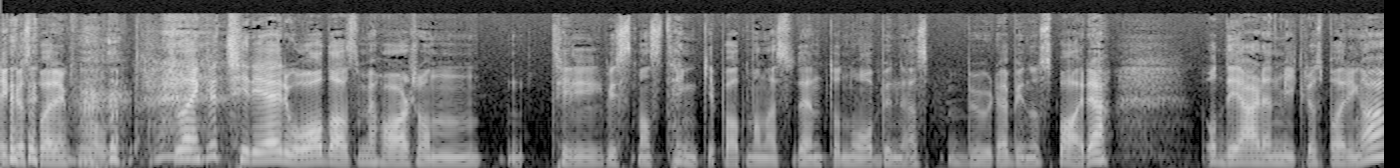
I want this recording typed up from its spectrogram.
Mikrosparing for holde. Så det er egentlig tre råd da, som vi har sånn til hvis man tenker på at man er student og nå jeg, burde jeg begynne å spare. Og det er den mikrosparinga.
